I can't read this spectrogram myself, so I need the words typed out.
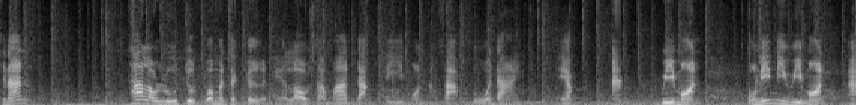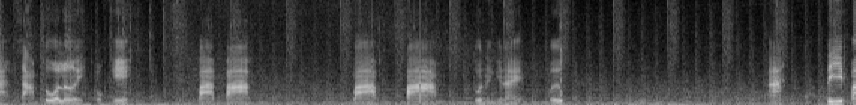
ฉะนั้นถ้าเรารู้จุดว่ามันจะเกิดเนี่ย เราสามารถดักตีมอนทั้ง 3 ตัวได้นะครับ อะวีมอน ตรงนี้มีวีมอน อะสามตัวเลย โอเคปาบปาบป ตัวหนึ่งอยู่ไหนปึ๊บอะตีไป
